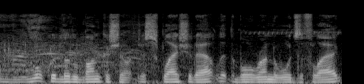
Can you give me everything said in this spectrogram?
And awkward little bunker shot. Just splash it out, let the ball run towards the flag.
